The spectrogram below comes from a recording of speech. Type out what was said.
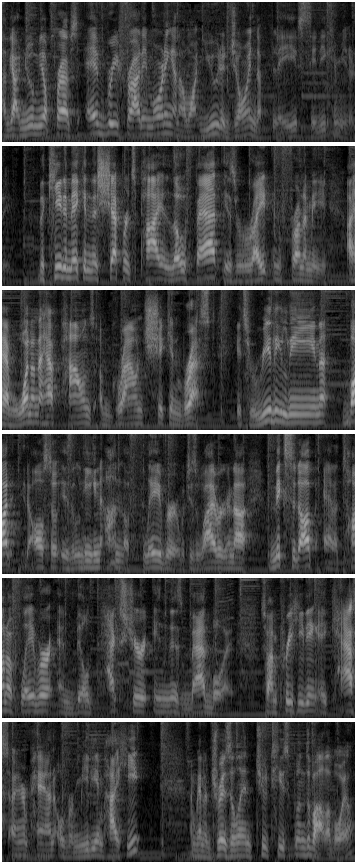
I've got new meal preps every Friday morning and I want you to join the Flav City community. The key to making this shepherd's pie low fat is right in front of me. I have one and a half pounds of ground chicken breast. It's really lean, but it also is lean on the flavor, which is why we're gonna mix it up, add a ton of flavor, and build texture in this bad boy. So I'm preheating a cast iron pan over medium high heat. I'm gonna drizzle in two teaspoons of olive oil.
